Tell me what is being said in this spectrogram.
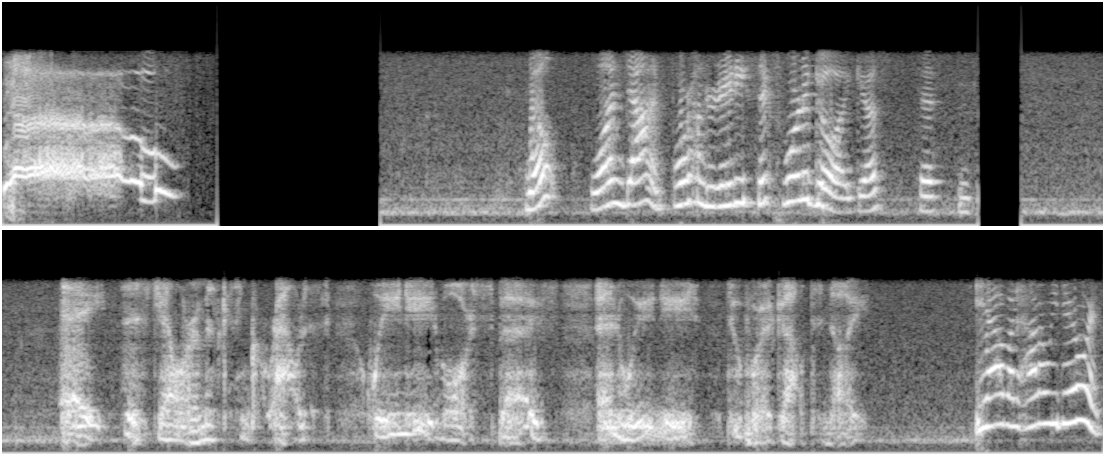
No! Well, one down and 486 more to go, I guess. Hey, this jail room is getting crowded. We need more space, and we need to break out tonight. Yeah, but how do we do it?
